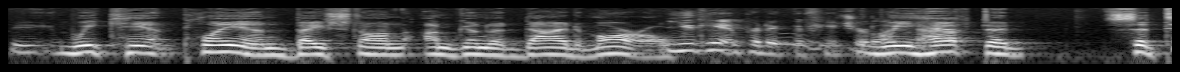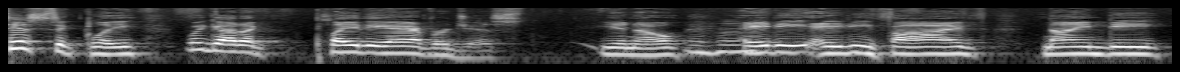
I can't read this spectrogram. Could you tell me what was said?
we can't plan based on I'm going to die tomorrow. You can't predict the future like we that. have to, statistically, we got to play the averages, you know, 80, 85, 90.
